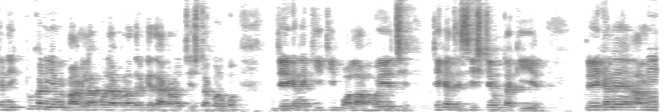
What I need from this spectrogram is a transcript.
এখানে একটুখানি আমি বাংলা করে আপনাদেরকে দেখানোর চেষ্টা করব যে এখানে কি কি বলা হয়েছে, ঠিক আছে? সিস্টেমটা কী এর? তো এখানে আমি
